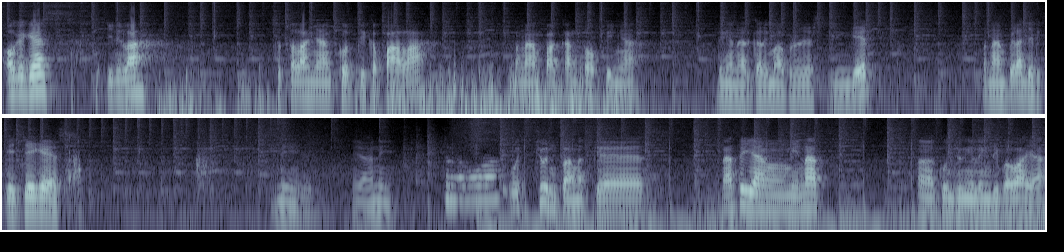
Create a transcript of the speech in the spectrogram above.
Oke guys, inilah setelah nyangkut di kepala penampakan topinya dengan harga 15 ringgit. Penampilan jadi kece guys. Nih ya nih Cun banget guys. Nanti yang minat eh, kunjungi link di bawah ya.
